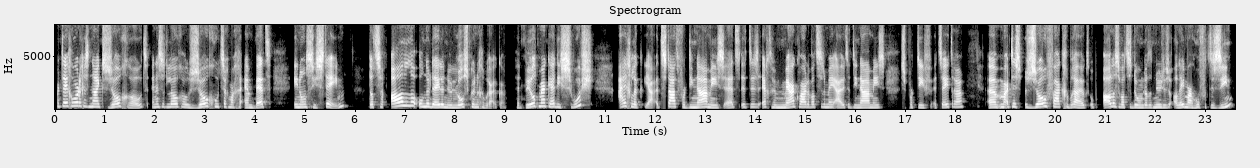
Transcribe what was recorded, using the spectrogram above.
Maar tegenwoordig is Nike zo groot en is het logo zo goed zeg maar, geëmbed in ons systeem, dat ze alle onderdelen nu los kunnen gebruiken. Het beeldmerk, hè, die swoosh, eigenlijk, ja, het staat voor dynamisch. Het, het is echt hun merkwaarde wat ze ermee uiten, dynamisch, sportief, et cetera. Um, maar het is zo vaak gebruikt op alles wat ze doen, dat het nu dus alleen maar hoeven te zien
